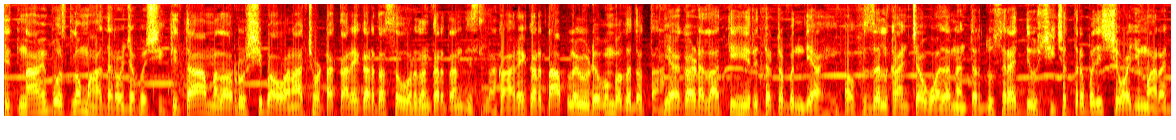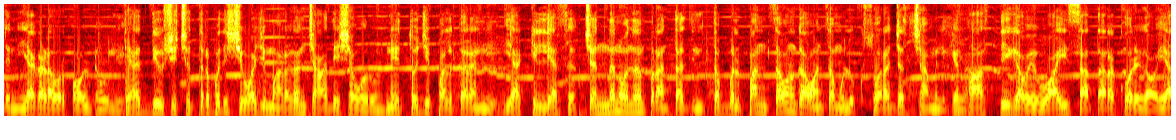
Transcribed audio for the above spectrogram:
तिथनं आम्ही पोहोचलो महादरवाजापाशी. तिथं आम्हाला ऋषी भावाना छोटा कार्यकर्ता संवर्धन करताना दिसला. कार्यकर्ता आपला व्हिडिओ पण बघत होता. या गडाला तिहेरी तटबंदी आहे. अफजल खानच्या वादानंतर दुसऱ्याच दिवशी छत्रपती शिवाजी महाराजांनी या गडावर पाऊल ठेवले. त्याच दिवशी छत्रपती शिवाजी महाराजांच्या आदेशावरून नेतोजी पालकरांनी या किल्ल्यास चंदनवंदन प्रांतातील तब्बल पंचावन्न गावांचा मुलूक स्वराज्यात सामील केला. आज ती गावे वाई सातारा कोरेगाव या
